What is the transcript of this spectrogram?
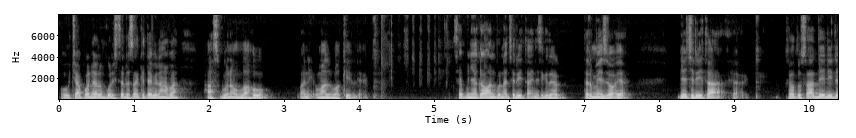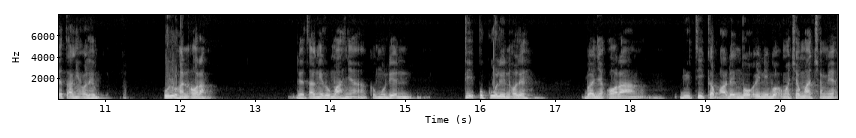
ucapan dalam kondisi terdesak kita bilang apa? Hasbunallahu wa ni'mal wakil ya. Saya punya kawan pernah cerita ini sekedar termezo ya. Dia cerita ya, suatu saat dia didatangi oleh puluhan orang. Datangi rumahnya, kemudian dipukulin oleh banyak orang, ditikam ada yang bawa ini bawa macam-macam ya.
